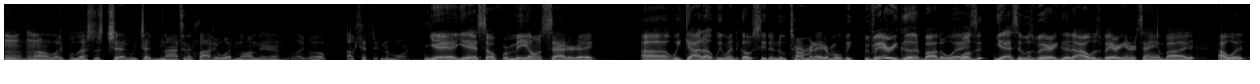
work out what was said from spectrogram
Mm-mm. And I was like, but let's just check. We checked nine, ten o'clock. It wasn't on there. I was like, well, I'll catch it in the morning. Yeah, yeah. So for me on Saturday, uh, we got up. We went to go see the new Terminator movie. Very good, by the way. Was it? Yes, it was very good. I was very entertained by it. I would.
